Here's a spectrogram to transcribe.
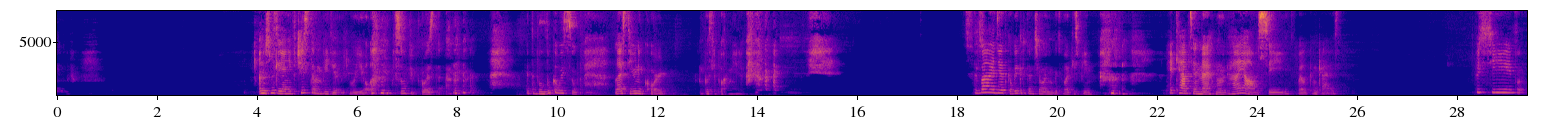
Ну, в смысле, я не в чистом виде его ела, в супе просто. Это был луковый суп. Last Unicorn. После похмелья. Давай, детка, выиграй там чего-нибудь, Lucky Spin. hey, Captain Mahmoud. Hi, Obviously. Welcome, guys. Спасибо.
